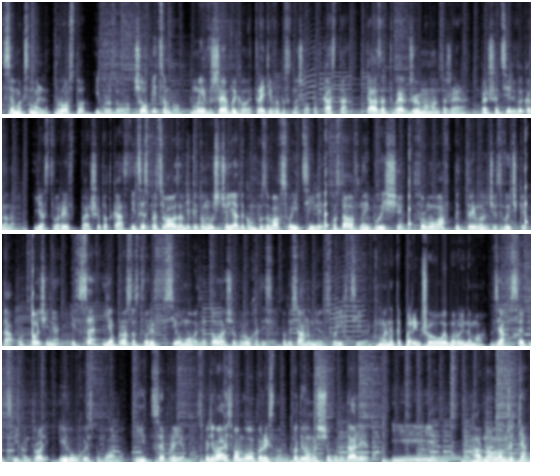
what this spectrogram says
Все максимально просто і прозоро. Що у підсумку ми вже виклали третій випуск нашого подкаста та затверджуємо монтажера. Перша ціль виконана. Я створив перший подкаст, і це спрацювало завдяки тому, що я декомпозував свої цілі, поставив найближчі, сформував підтримуючі звички та оточення, і все. Я просто створив всі умови для того, щоб рухатись по досягненню своїх цілей. У мене тепер іншого вибору і нема. Взяв все під свій контроль і рухаюсь по плану. І це приємно. Сподіваюсь, вам було корисно. Подивимось, що буде далі, і гарного вам життя!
